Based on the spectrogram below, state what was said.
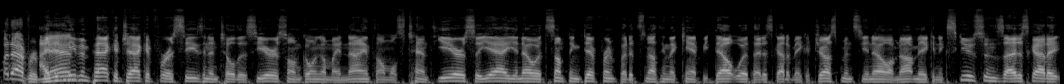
whatever, man. I didn't even pack a jacket for a season until this year, so I'm going on my ninth, almost tenth year. So yeah, you know, it's something different, but it's nothing that can't be dealt with. I just got to make adjustments. You know, I'm not making excuses. I just got to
